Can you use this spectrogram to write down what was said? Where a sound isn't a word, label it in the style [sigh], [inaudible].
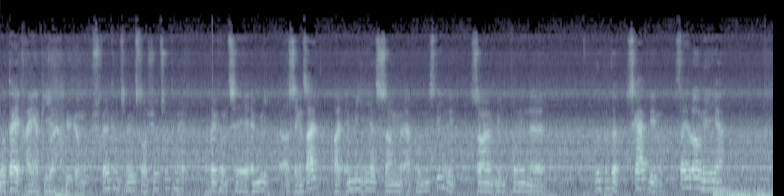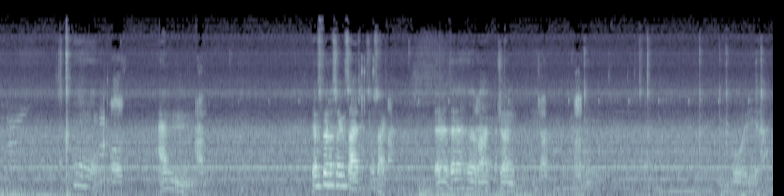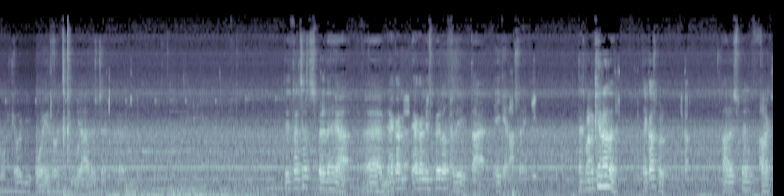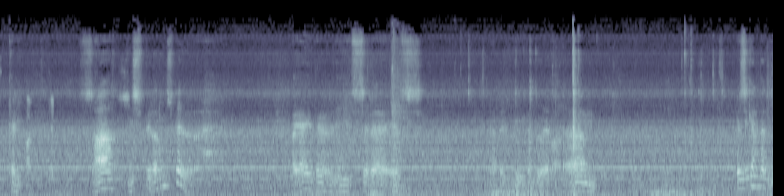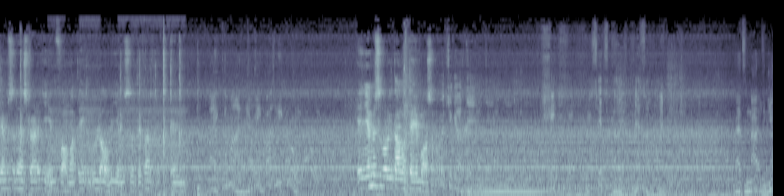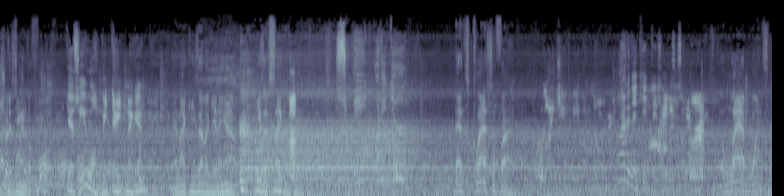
Goddag, drenge og piger, hygge og mus. Velkommen til min store YouTube-kanal, og velkommen til Emil og Sikken sig, og Emilia, som er på min stigning, som er min, på min øh, udbytte Skype lige nu. Say hello, Emilia. Hey. Um, jeg spiller Second Sight, som sagt. Øh, den her hedder bare John. Boy, jeg har lyst til at øh. Det er et fantastisk spil, det her. Øh, jeg, kan, jeg kan godt lide spillet, fordi der ikke er ret svag. Der skal man kender det. Det er et godt spil. Og det er et spil, folk kan lide. Så vi spiller nogle spil. Og jeg vil lige sætte et... Hvis I kender den hjemmeside, der er Strategy Informer, det er ikke en ulovlig hjemmeside, det er bare en, en hjemmeside, hvor du kan downloade demoer og sådan noget. What you got there? This guy's messing with That's nothing. You should have seen it before. Guess he won't be dating again. And like he's ever getting out. He's a psycho. Sweet, what'd he do? That's classified. Like you even know. Why do they keep these rules so high? The lab wants it.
